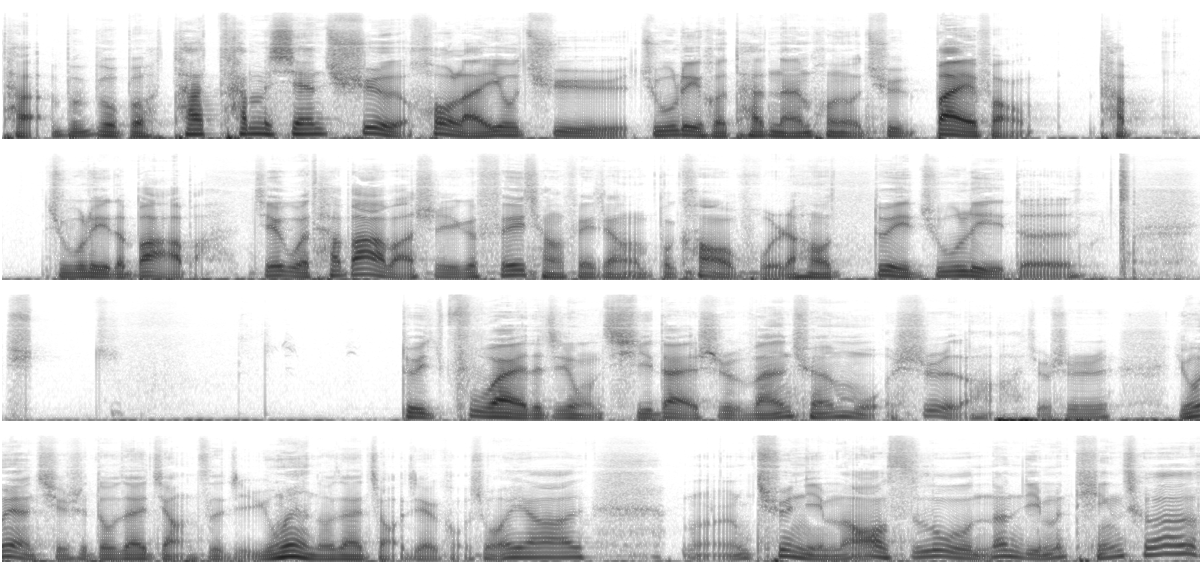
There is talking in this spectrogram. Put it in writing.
她不不不，她他们先去，后来又去朱莉和她男朋友去拜访她朱莉的爸爸，结果她爸爸是一个非常非常不靠谱，然后对朱莉的。对父爱的这种期待是完全抹视的哈，就是永远其实都在讲自己，永远都在找借口说，哎呀，嗯，去你们奥斯陆，那你们停车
